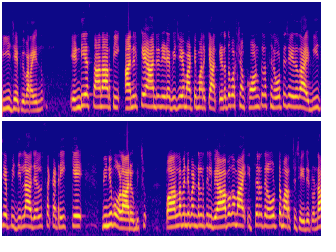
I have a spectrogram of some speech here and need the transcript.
ബി ജെ പി പറയുന്നു. എൻ ഡി എ സ്ഥാനാർത്ഥി അനിൽ കെ ആന്റണിയുടെ വിജയം അട്ടിമറിക്കാൻ ഇടതുപക്ഷം കോൺഗ്രസിന് വോട്ട് ചെയ്തതായി ബി ജെ പി ജില്ലാ ജനറൽ സെക്രട്ടറി കെ വിനുപോൾ ആരോപിച്ചു. പാർലമെന്റ് മണ്ഡലത്തിൽ വ്യാപകമായി ഇത്തരത്തിൽ വോട്ട് മറിച്ച് ചെയ്തിട്ടുണ്ട്.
